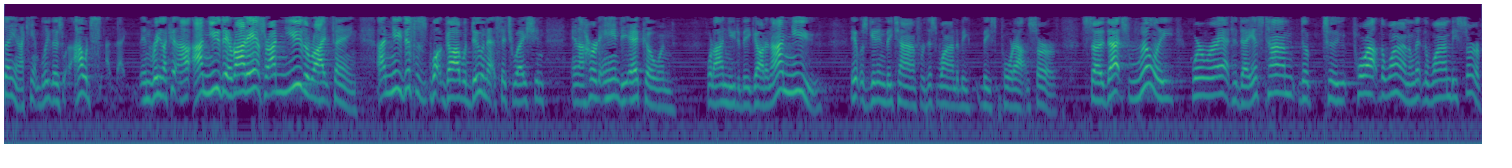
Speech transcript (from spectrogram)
saying. I can't believe those. I would, in reason, I, couldn't, I, I knew the right answer. I knew the right thing. I knew this is what God would do in that situation. And I heard Andy echoing what I knew to be God. And I knew it was getting to be time for this wine to be, be poured out and served. So that's really where we're at today. It's time to, to pour out the wine and let the wine be served.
